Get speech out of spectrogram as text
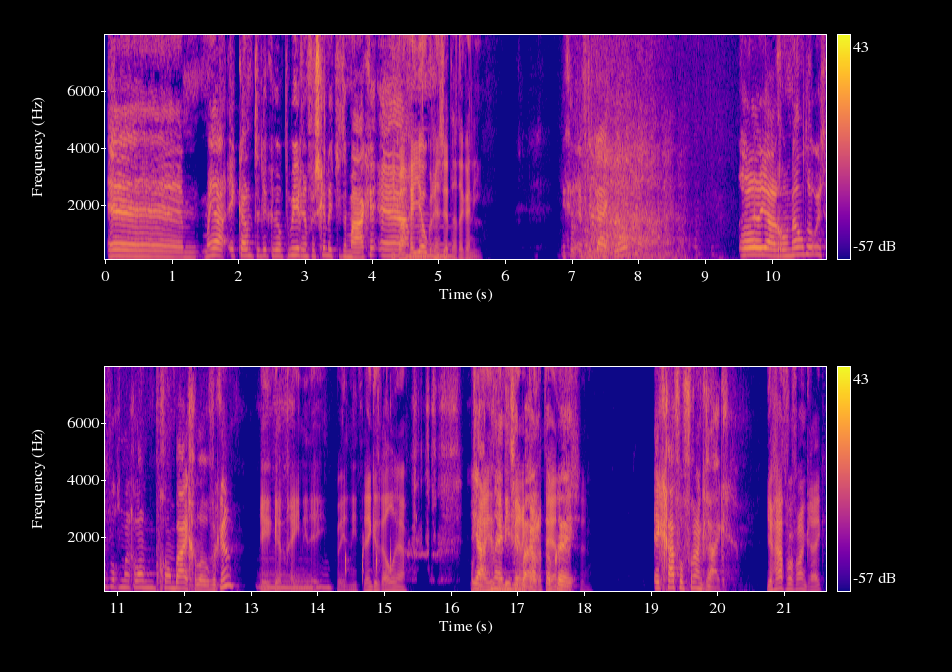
Ehm, maar ja, ik kan natuurlijk wel proberen een verschilletje te maken. Je kan geen joker Ehm, inzetten, dat kan niet. Ik ga even te kijken hoor. Eh, ja, Ronaldo is er volgens mij gewoon, gewoon bij, geloof ik, hè? Ik heb geen idee. Ik weet het niet. Ik denk het wel, ja. Volgens Ja, mij nee, niet meer in quarantaine. Oké. Dus, Ik ga voor Frankrijk. je gaat voor Frankrijk.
